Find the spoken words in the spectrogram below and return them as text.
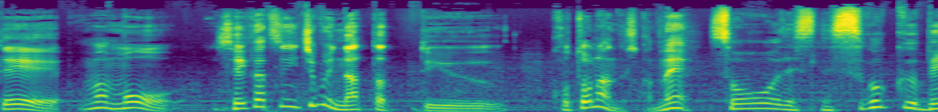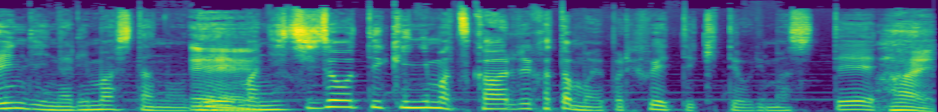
て、まあ、もう生活に一部になったっていうことなんですかね。そうですね。すごく便利になりましたので、えー、まあ、日常的にまあ使われる方もやっぱり増えてきておりまして、はい、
